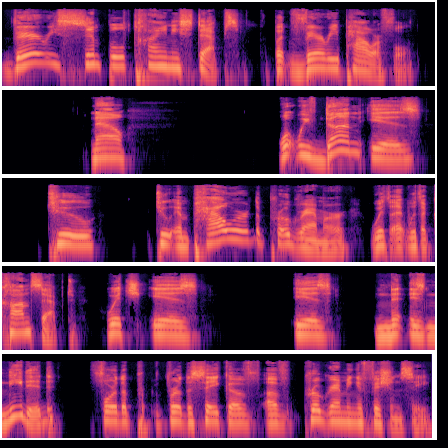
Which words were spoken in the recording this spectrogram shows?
very simple, tiny steps, but very powerful. Now, what we've done is to to empower the programmer with a, with a concept which is is is needed for the for the sake of of programming efficiency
